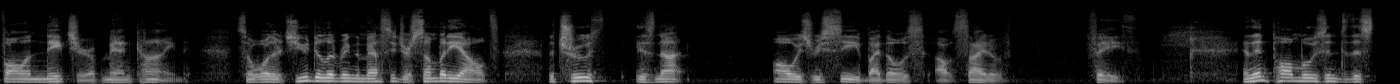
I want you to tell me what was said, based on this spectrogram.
fallen nature of mankind. So whether it's you delivering the message or somebody else, the truth is not always received by those outside of faith. And then Paul moves into this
